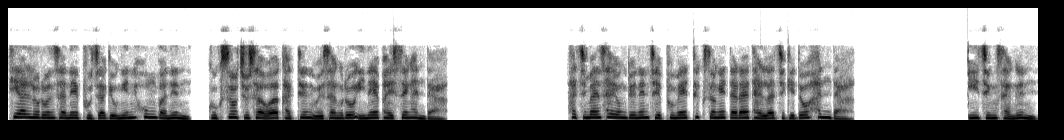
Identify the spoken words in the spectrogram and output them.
히알루론산의 부작용인 홍반은 국소 주사와 같은 외상으로 인해 발생한다. 하지만 사용되는 제품의 특성에 따라 달라지기도 한다. 이 증상은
